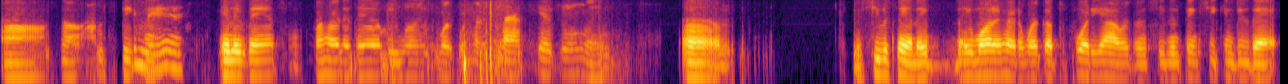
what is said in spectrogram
Um, so I'm speaking Amen. In advance for her that they'll be willing to work with her class schedule and um she was saying they they wanted her to work up to 40 hours and she didn't think she can do that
